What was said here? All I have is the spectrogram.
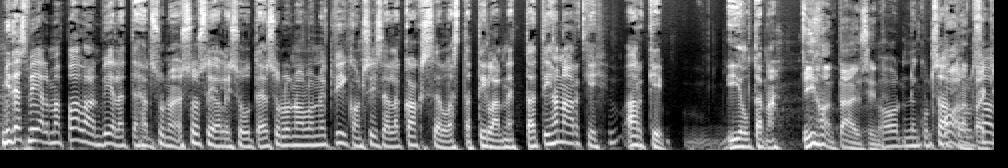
Mitäs vielä? Mä palaan vielä tähän sun sosiaalisuuteen. Sulla on ollut nyt viikon sisällä kaksi sellaista tilannetta, että ihan arki, arki-iltana Ihan täysin. on niin kuin sä, oot ollut, sä, oot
